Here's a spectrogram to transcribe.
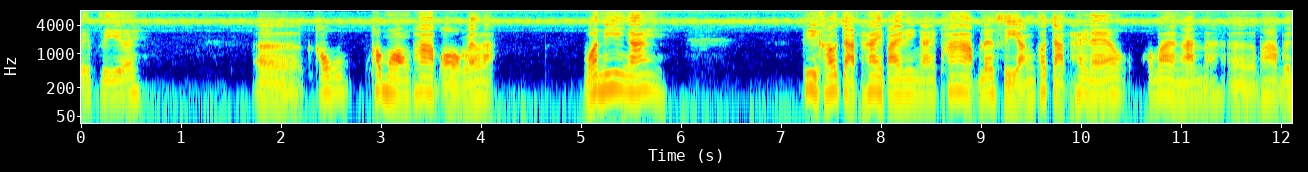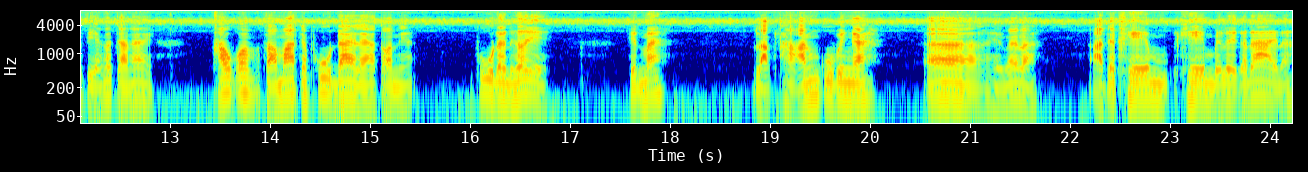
เอฟซีเอ้ยเออเขาเขามองภาพออกแล้วล่ะ ว่านี่ไง ที่เขาจัดให้ไปนี่ไง ภาพและเสียงเขาจัดให้แล้วเขาว่าอย่างนั้นนะเออภาพและเสียงเขาจัดให้เขาก็สามารถจะพูดได้แล้วตอนเนี้ย พูดได้เลยเฮ้ยเห็นไหมหลักฐานกูเป็นไง อ่า เห็นไหมล่ะ อาจจะเคลมเคลมไปเลยก็ได้นะ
